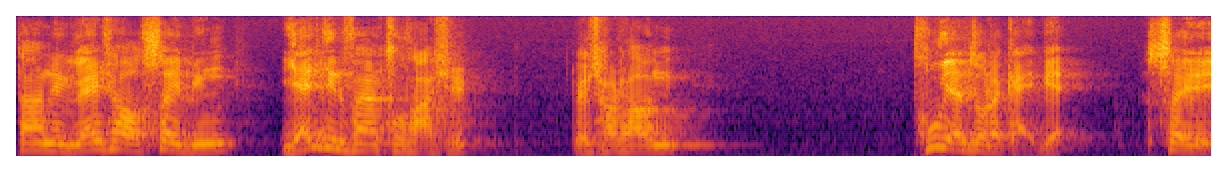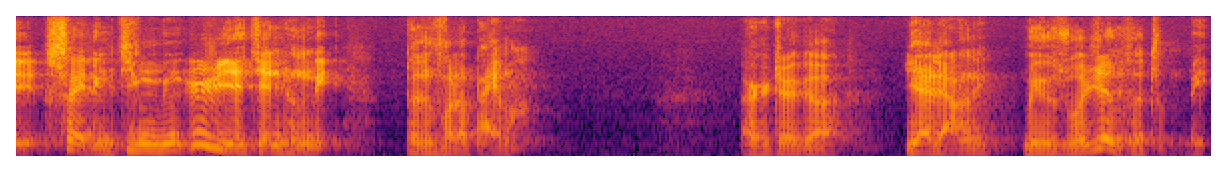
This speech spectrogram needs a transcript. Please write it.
当那袁绍率兵延津方向出发时，这曹操呢突然做了改变。率率领精兵日夜兼程地奔赴了白马，而这个颜良呢没有做任何准备，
